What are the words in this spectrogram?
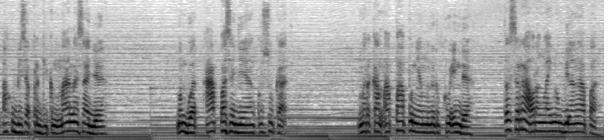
Aku bisa pergi ke mana saja, membuat apa saja yang aku suka, merekam apa pun yang menurutku indah. Terserah orang lain mau bilang apa.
